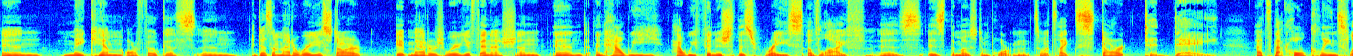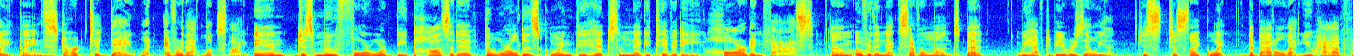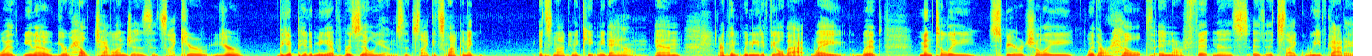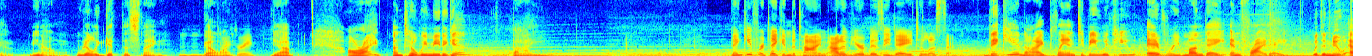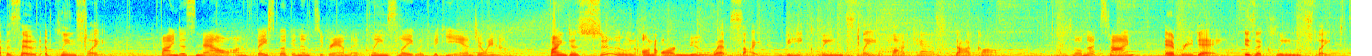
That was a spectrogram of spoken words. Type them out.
and make him our focus and it doesn't matter where you start, it matters where you finish and and and how we how we finish this race of life is is the most important. So it's like start today that's that whole clean slate thing. Start today, whatever that looks like, and just move forward, be positive. The world is going to hit some negativity hard and fast um, over the next several months, but we have to be resilient. just just like what the battle that you have with you know your health challenges it's like you're you're the epitome of resilience it's like it's not going to it's not going to keep me down. And i think we need to feel that way with mentally spiritually with our health and our fitness. It, it's like we've got to you know really get this thing mm-hmm. going. I agree. yep. All right. Until we meet again. Bye. Thank you for taking the time out of your busy day to listen. Vicki and I plan to be with you every Monday and Friday with a new episode of Clean Slate. Find us now on Facebook and Instagram at Clean Slate with Vicki and Joanna. Find us soon on our new website, thecleanslatepodcast.com. Until next time. Every day is a clean slate.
